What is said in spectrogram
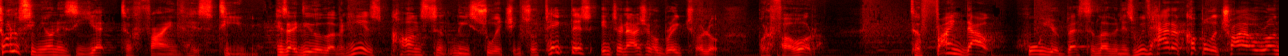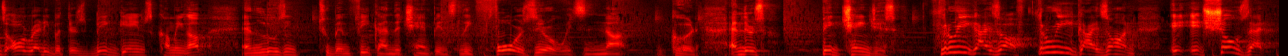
Cholo Simeone is yet to find his team, his ideal 11. He is constantly switching. So take this international break, Cholo, por favor, to find out who your best 11 is. We've had a couple of trial runs already, but there's big games coming up, and losing to Benfica in the Champions League 4 0 is not good. And there's big changes. Three guys off, three guys on. It, it shows that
